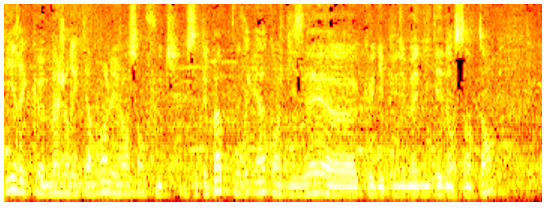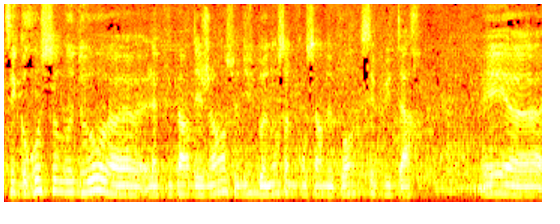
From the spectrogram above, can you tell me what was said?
pire et que majoritairement les gens s'en foutent. C'était pas pour rien quand je disais qu'il n'y a plus d'humanité dans 100 ans. C'est grosso modo, euh, la plupart des gens se disent bon non ça me concerne pas, c'est plus tard. Et euh,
